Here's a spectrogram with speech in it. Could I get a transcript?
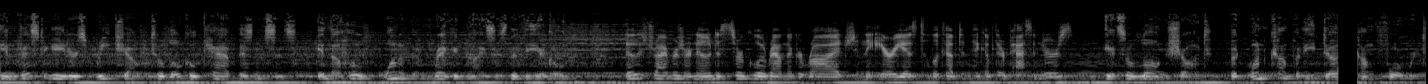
Investigators reach out to local cab businesses in the hope one of them recognizes the vehicle. Those drivers are known to circle around the garage and the areas to look up to pick up their passengers. It's a long shot, but one company does come forward.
